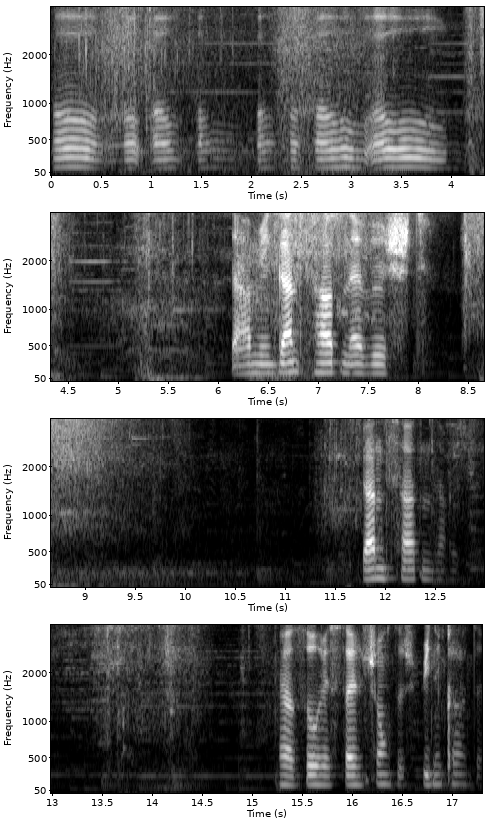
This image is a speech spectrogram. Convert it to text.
Oh, oh, oh, oh, oh, oh, oh, oh. Da haben wir einen ganz harten erwischt. Ganz harten, sag ich. Ja, so ist deine Chance, spiel eine Karte.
